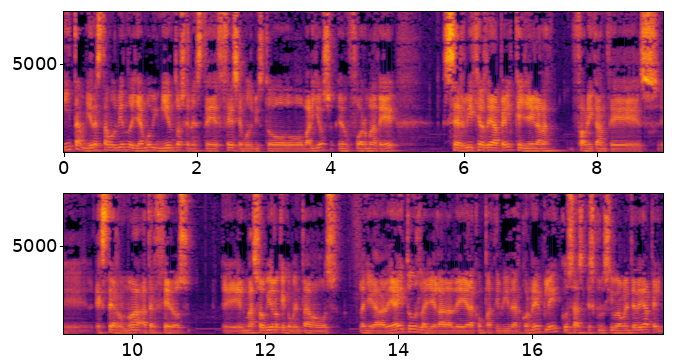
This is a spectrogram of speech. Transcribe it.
Y también estamos viendo ya movimientos en este CES, hemos visto varios en forma de servicios de Apple que llegan a fabricantes eh, externos, ¿no? a, terceros. Eh, el más obvio, lo que comentábamos, la llegada de iTunes, la llegada de la compatibilidad con AirPlay, cosas exclusivamente de Apple,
